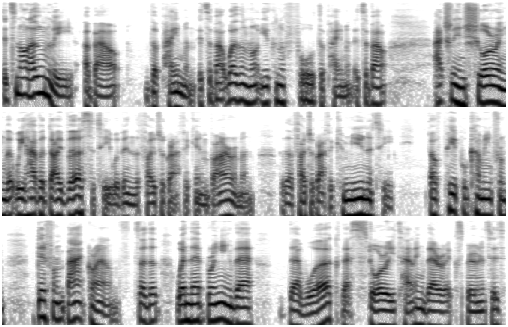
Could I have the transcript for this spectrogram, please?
it's not only about the payment. It's about whether or not you can afford the payment. It's about actually ensuring that we have a diversity within the photographic environment, the photographic community of people coming from different backgrounds so that when they're bringing their their work, their storytelling, their experiences,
